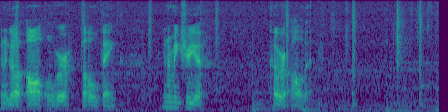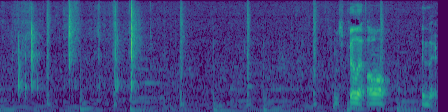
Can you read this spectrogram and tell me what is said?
Gonna go all over the whole thing. Gonna make sure you cover all of it. Fill it all in there.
